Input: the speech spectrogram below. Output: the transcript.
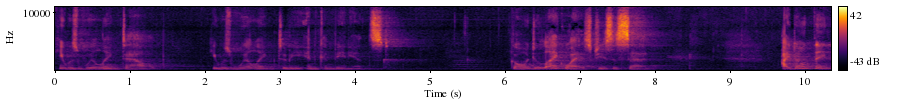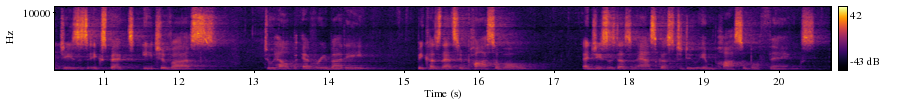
he was willing to help, he was willing to be inconvenienced. Go and do likewise, Jesus said. I don't think Jesus expects each of us to help everybody because that's impossible. And Jesus doesn't ask us to do impossible things.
